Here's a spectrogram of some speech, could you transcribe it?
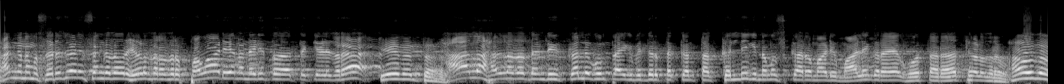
ಹಂಗ ನಮ್ಮ ಸರಜೋಡಿ ಸಂಘದವ್ರು ಹೇಳಿದ್ರ ಅದ್ರ ಪವಾಡಿ ಏನ ನಡೀತದ ಅಂತ ಕೇಳಿದ್ರ? ಏನಂತ? ಹಾಲ ಹಳ್ಳದ ದಂಡಿ ಕಲ್ಲು ಗುಂಪಾಗಿ ಬಿದ್ದಿರತಕ್ಕಂತ ಕಲ್ಲಿಗೆ ನಮಸ್ಕಾರ ಮಾಡಿ ಮಾಳಿಂಗರಾಯಾಗ ಹೋತಾರ ಅಂತ ಹೇಳಿದ್ರು. ಹೌದು.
